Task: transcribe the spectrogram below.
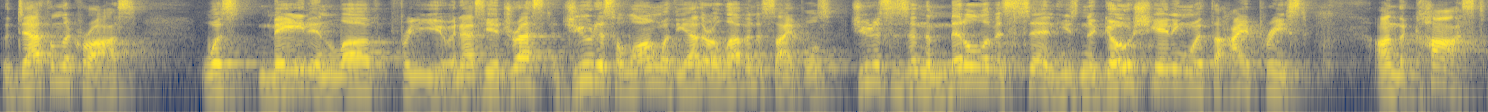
the death on the cross, was made in love for you. And as he addressed Judas along with the other 11 disciples, Judas is in the middle of his sin. He's negotiating with the high priest on the cost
